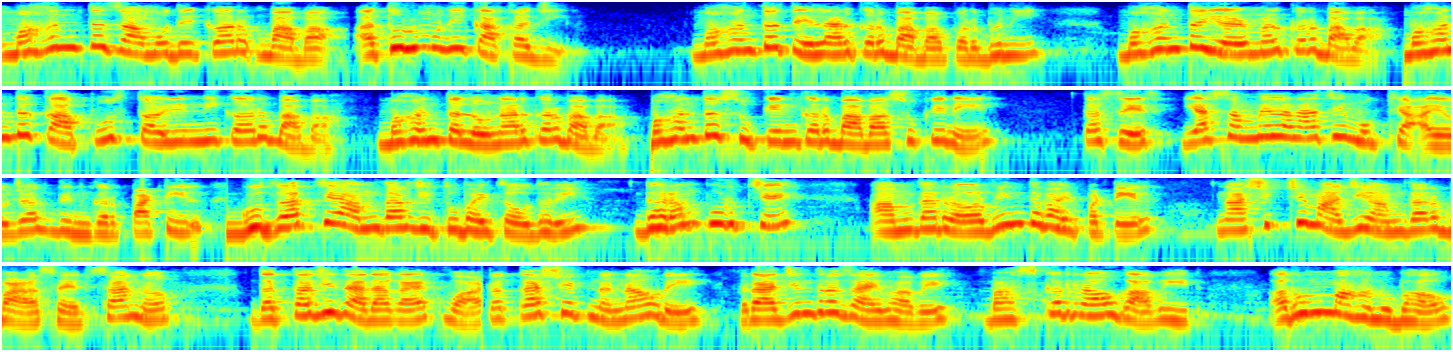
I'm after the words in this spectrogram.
महंत जामोदेकर बाबा अतुलमुनी काकाजी महंत तेलारकर बाबा परभणी महंत येळमळकर बाबा महंत कापूस तळीनीकर बाबा महंत लोणारकर बाबा महंत सुकेनकर बाबा सुकेने तसेच या संमेलनाचे मुख्य आयोजक दिनकर पाटील गुजरातचे आमदार जितूभाई चौधरी धरमपूरचे आमदार अरविंदभाई पटेल नाशिकचे माजी आमदार बाळासाहेब सानप दत्ताजी दादा गायकवाड प्रकाश शेठ ननावरे राजेंद्र जायभावे भास्करराव गावित अरुण महानुभाव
